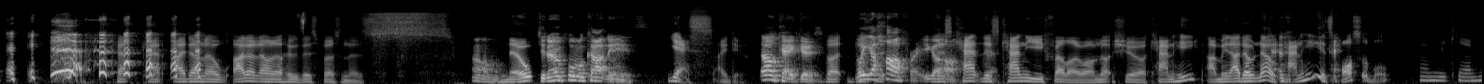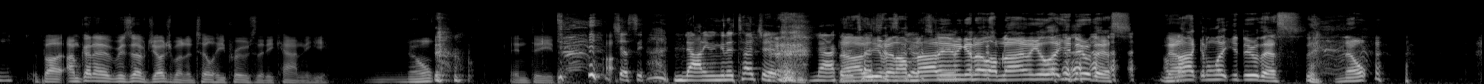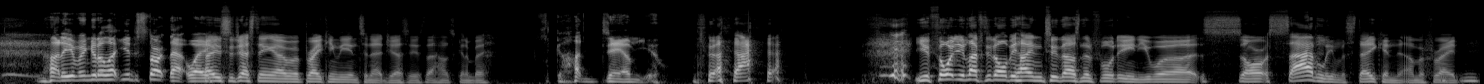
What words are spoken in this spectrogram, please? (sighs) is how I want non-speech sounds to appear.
Can, can, I don't know. I don't know who this person is. Oh. Nope. Do you know who Paul McCartney is? Yes, I do. Okay, good. But- well, but you're half right. You got This half. can right this Kanye fellow, I'm not sure. Can he? I mean, I don't know. Can he? It's (laughs) possible. Can you? Can he? But I'm going to reserve judgment until he proves that he can. He Nope. Indeed. (laughs) Jesse, not even gonna touch it. (laughs) Not gonna not touch even. I'm not Yoshi. even gonna. I'm not even gonna let you do this. (laughs) I'm No. not gonna let you do this. Nope. not even gonna let you start that way. Are you suggesting uh, we're breaking the internet, Jesse? Is that how it's going to be? God damn you. you thought you left it all behind in 2014. You were so sadly mistaken, I'm afraid.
